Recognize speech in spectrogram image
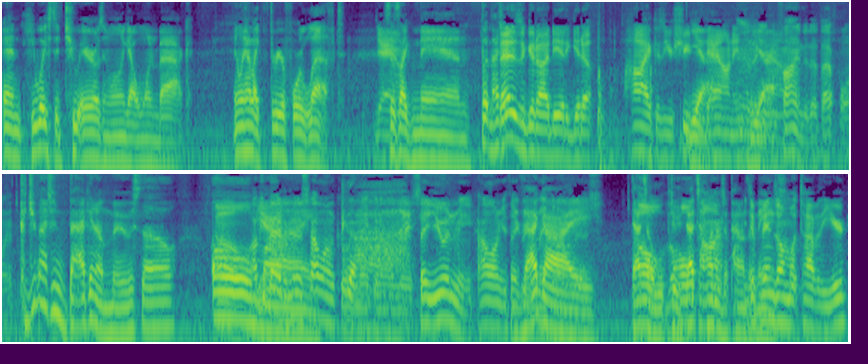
and he wasted two arrows and only got one back. He only had like three or four left. Yeah, So it's like, man. But imagine, that is a good idea to get up high because you're shooting Yeah. down into and the you Yeah. ground. find it at that point. could you imagine bagging a moose though? Oh, I'll be yeah. back to Moose. How long could we make it on God. Moose? Say you and me. How long you think That we can make guy- it on Moose? That's oh, a the dude. whole That's time. hundreds of pounds. It of depends meat. on what time of the year.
